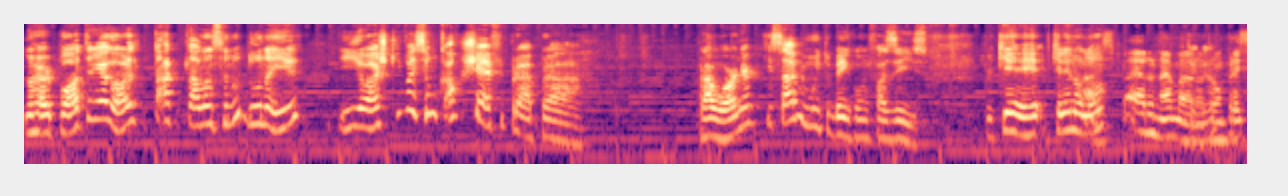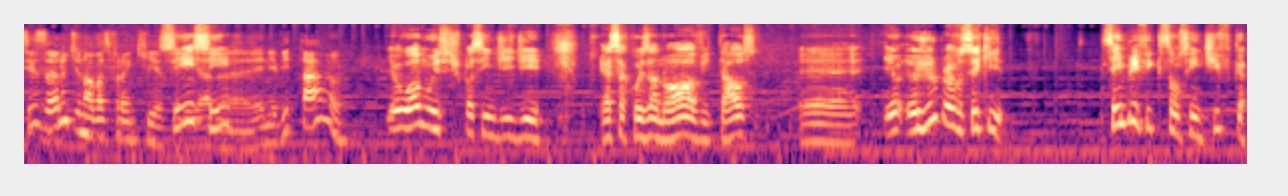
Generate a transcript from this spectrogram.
No Harry Potter e agora tá, tá lançando o Duna aí. E eu acho que vai ser um carro-chefe pra, pra, pra Warner, que sabe muito bem como fazer isso. Porque, querendo ou Ah, não, espero, né, mano? Estão precisando de novas franquias. tá Sim, ligado? sim. É inevitável. Eu amo isso, tipo assim, de, de essa coisa nova e tal. É, eu, eu juro pra você que sempre em ficção científica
